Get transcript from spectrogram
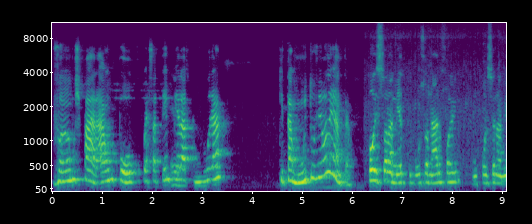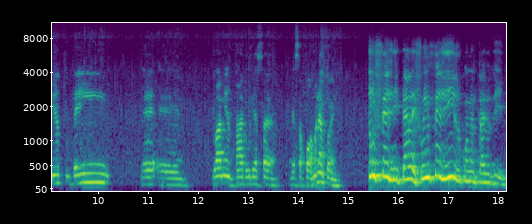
Vamos parar um pouco com essa temperatura que está muito violenta. O posicionamento do Bolsonaro foi um posicionamento bem é, é, lamentável dessa, dessa forma, né, Antônio? Infeliz, peraí, foi infeliz o comentário dele.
